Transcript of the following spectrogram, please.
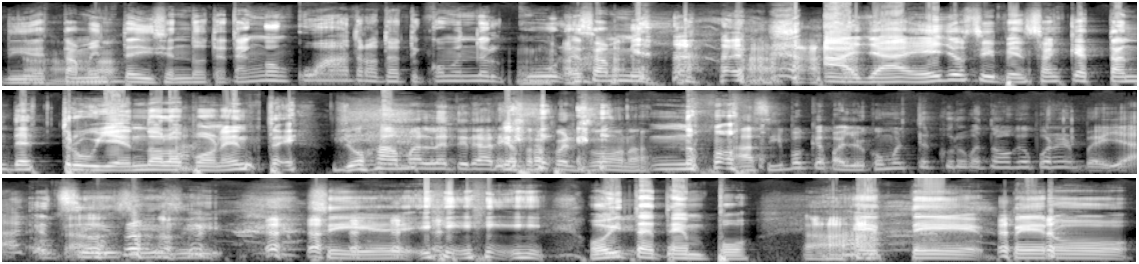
Directamente Ajá. diciendo, te tengo en cuatro, te estoy comiendo el culo. Esa mierda. Allá ellos si piensan que están destruyendo al oponente. Yo jamás le tiraría a otra persona. No. Así porque para yo comerte el culo me tengo que poner bellaco. Sí, sí, sí. Sí, eh, y- y- oíste tempo. Ajá. Este, pero,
